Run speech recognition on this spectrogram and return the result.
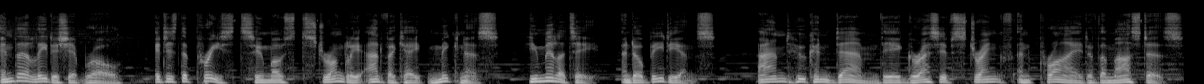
In their leadership role, it is the priests who most strongly advocate meekness, humility, and obedience, and who condemn the aggressive strength and pride of the masters.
